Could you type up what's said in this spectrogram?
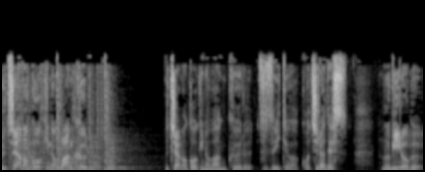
内山幸喜のワンクール。内山幸喜のワンクール。続いてはこちらです。ムビログ。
